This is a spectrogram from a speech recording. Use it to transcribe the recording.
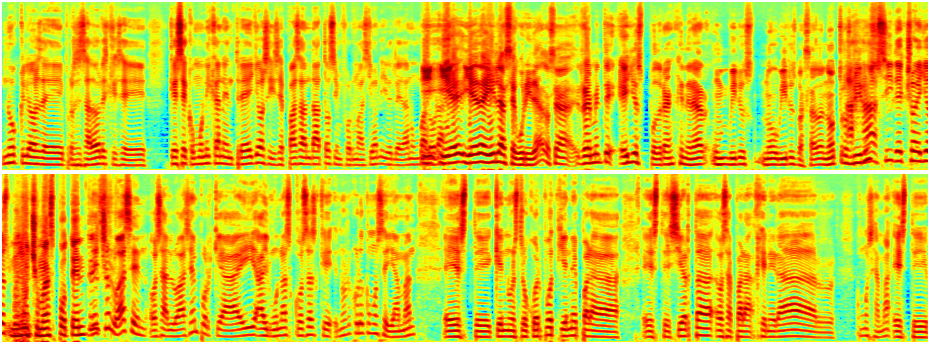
núcleos de procesadores que se, que se comunican entre ellos y se pasan datos, información y le dan un valor Y, a... y, y de ahí la seguridad, o sea, realmente ellos podrán generar un virus, nuevo virus basado en otros Ajá, virus, sí, de hecho ellos pueden... mucho más potentes. De hecho lo hacen, o sea, lo hacen porque hay algunas cosas que no recuerdo cómo se llaman, este, que nuestro cuerpo tiene para, este, cierta, o sea, para generar, ¿cómo se llama? Este,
